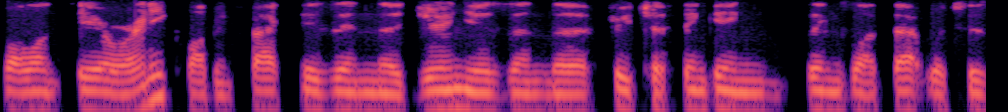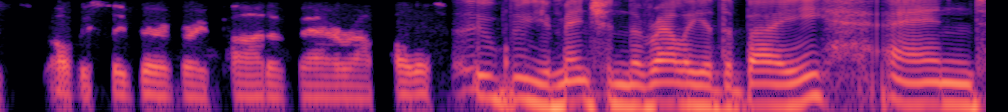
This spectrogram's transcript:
volunteer or any club, in fact, is in the juniors and the future thinking, things like that, which is obviously very, very part of our uh, policy. You mentioned the Rally of the Bay, and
